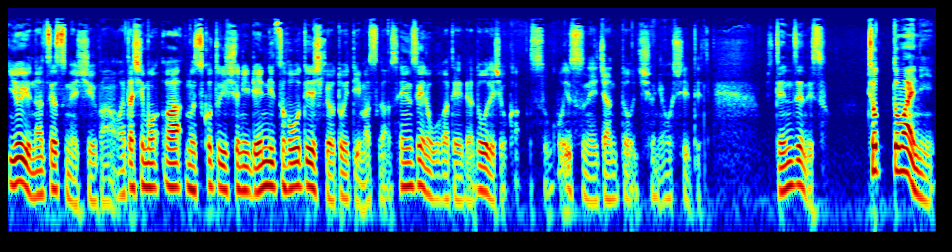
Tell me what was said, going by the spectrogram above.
いよいよ夏休みの終盤。私もは息子と一緒に連立方程式を解いていますが先生のご家庭ではどうでしょうか？すごいですね。ちゃんと一緒に教えて全然ですよ。ちょっと前に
